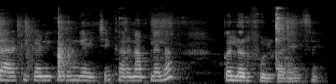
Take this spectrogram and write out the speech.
चार ठिकाणी करून घ्यायचे कारण आपल्याला कलरफुल करायचं आहे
